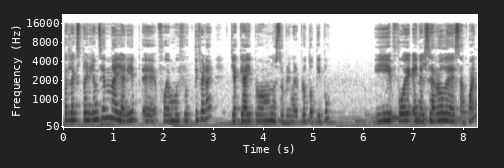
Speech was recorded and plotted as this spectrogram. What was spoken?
Pues la experiencia en Nayarit eh, fue muy fructífera, ya que ahí probamos nuestro primer prototipo y fue en el Cerro de San Juan,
